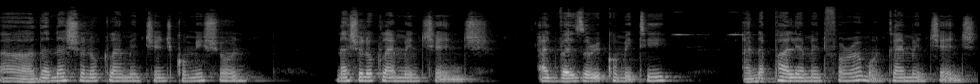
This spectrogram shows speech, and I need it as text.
uh, the National Climate Change Commission, National Climate Change Advisory Committee, and a Parliament Forum on Climate Change.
